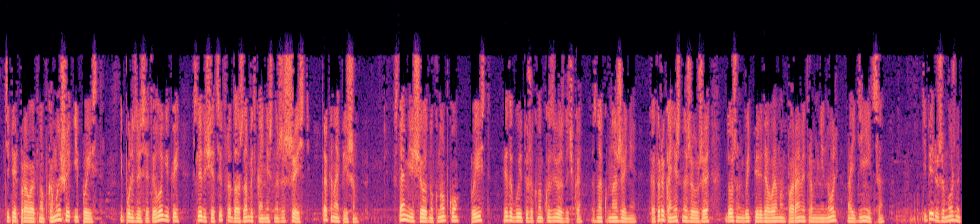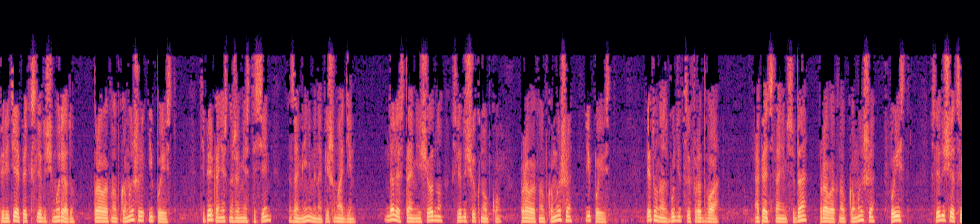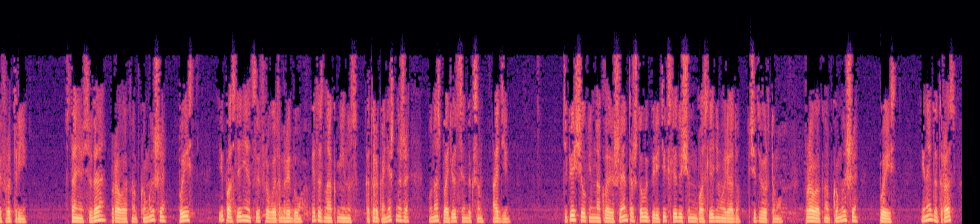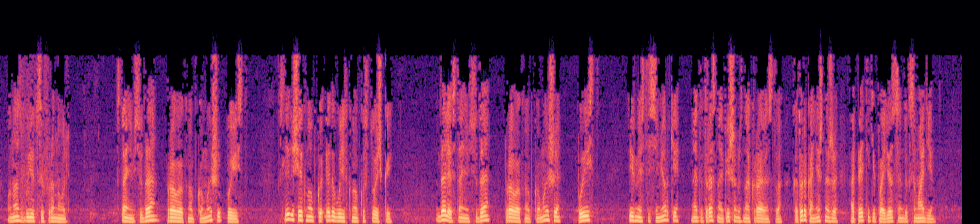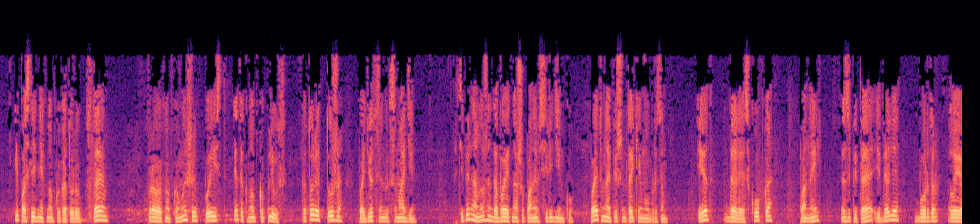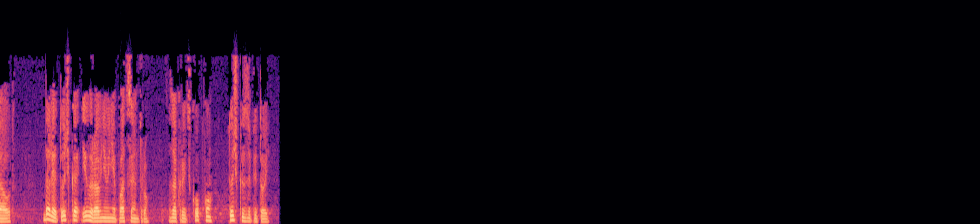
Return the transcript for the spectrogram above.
Теперь правая кнопка мыши и Paste. И пользуясь этой логикой, следующая цифра должна быть, конечно же, 6. Так и напишем. Ставим еще одну кнопку Paste. Это будет уже кнопка звездочка, знак умножения, который, конечно же, уже должен быть передаваемым параметром не 0, а единица. Теперь уже можно перейти опять к следующему ряду. Правая кнопка мыши и Paste. Теперь, конечно же, вместо 7 заменим и напишем 1. Далее ставим еще одну, следующую кнопку. Правая кнопка мыши и Paste. Это у нас будет цифра 2. Опять станем сюда, правая кнопка мыши, Paste, следующая цифра 3. Встанем сюда, правая кнопка мыши, Paste, и последняя цифра в этом ряду. Это знак минус, который, конечно же, у нас пойдет с индексом 1. Теперь щелкнем на клавишу Enter, чтобы перейти к следующему последнему ряду, к четвертому. Правая кнопка мыши, Paste. И на этот раз у нас будет цифра 0. Встанем сюда, правая кнопка мыши, Paste. Следующая кнопка это будет кнопка с точкой. Далее встанем сюда, правая кнопка мыши, Paste. И вместо семерки на этот раз напишем знак равенства, который, конечно же, опять-таки пойдет с индексом 1. И последняя кнопка, которую ставим, правая кнопка мыши, Paste, это кнопка плюс, которая тоже пойдет с индексом 1. Теперь нам нужно добавить нашу панель в серединку, поэтому напишем таким образом. add, далее скобка, панель, запятая и далее border layout. Далее точка и выравнивание по центру. Закрыть скобку, точка с запятой.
